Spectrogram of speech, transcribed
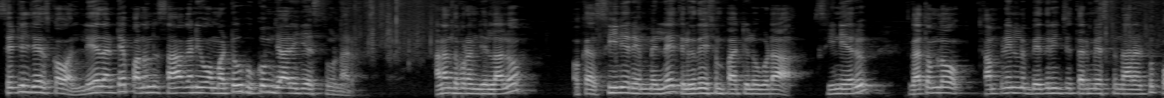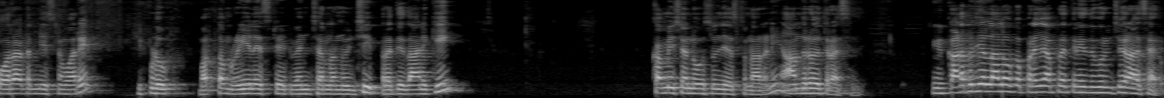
సెటిల్ చేసుకోవాలి. లేదంటే పనులు సాగనివ్వమంటూ హుకుం జారీ చేస్తూ ఉన్నారు. అనంతపురం జిల్లాలో ఒక సీనియర్ ఎమ్మెల్యే తెలుగుదేశం పార్టీలో కూడా సీనియరు గతంలో కంపెనీలను బెదిరించి తరిమేస్తున్నారంటూ పోరాటం చేసిన వారే ఇప్పుడు మొత్తం రియల్ ఎస్టేట్ వెంచర్ల నుంచి ప్రతిదానికి కమిషన్లు వసూలు చేస్తున్నారని ఆంధ్రజ్యోతి రాసింది. ఇక కడప జిల్లాలో ఒక ప్రజాప్రతినిధి గురించి రాశారు.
